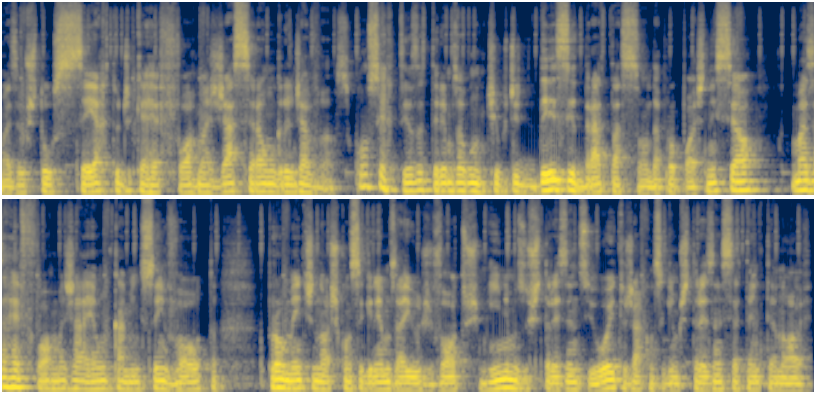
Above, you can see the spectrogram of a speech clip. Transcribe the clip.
mas eu estou certo de que a reforma já será um grande avanço. Com certeza teremos algum tipo de desidratação da proposta inicial, mas a reforma já é um caminho sem volta. Provavelmente nós conseguiremos aí os votos mínimos, os 308, já conseguimos 379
